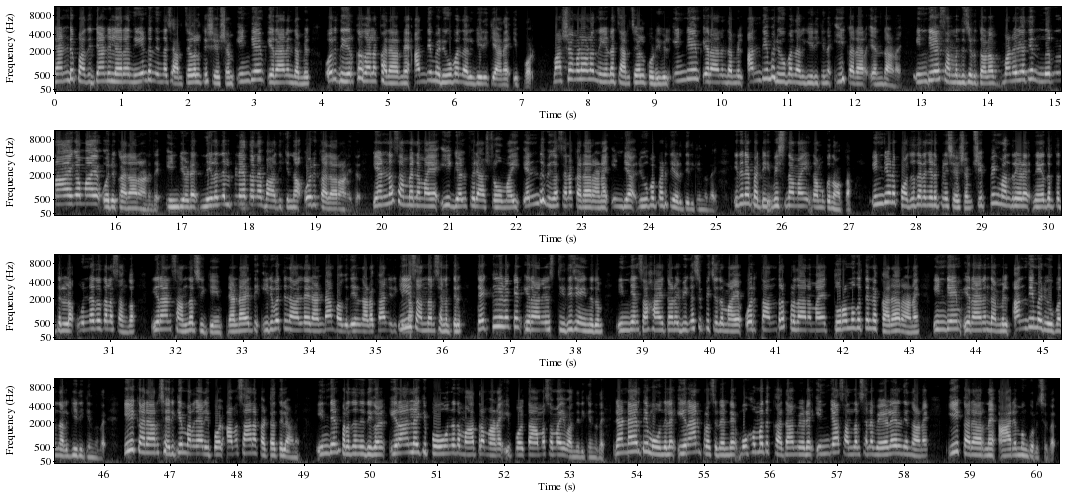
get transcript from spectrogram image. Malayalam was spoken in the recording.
രണ്ട് പതിറ്റാണ്ടിലേറെ നീണ്ടു നിന്ന ചർച്ചകൾക്ക് ശേഷം ഇന്ത്യയും ഇറാനും തമ്മിൽ ഒരു ദീർഘകാല കരാറിന് അന്തിമ രൂപം നൽകിയിരിക്കുകയാണ് ഇപ്പോൾ. വർഷങ്ങളോളം നീണ്ട ചർച്ചകൾക്കൊടുവിൽ ഇന്ത്യയും ഇറാനും തമ്മിൽ അന്തിമ രൂപം നൽകിയിരിക്കുന്ന ഈ കരാർ എന്താണ്? ഇന്ത്യയെ സംബന്ധിച്ചിടത്തോളം വളരെയധികം നിർണായകമായ ഒരു കരാറാണിത്. ഇന്ത്യയുടെ നിലനിൽപ്പിനെ തന്നെ ബാധിക്കുന്ന ഒരു കരാറാണിത്. എണ്ണ സമ്പന്നമായ ഈ ഗൾഫ് രാഷ്ട്രവുമായി എന്ത് വികസന കരാറാണ് ഇന്ത്യ രൂപപ്പെടുത്തിയെടുത്തിരിക്കുന്നത്? ഇതിനെപ്പറ്റി വിശദമായി നമുക്ക് നോക്കാം. ഇന്ത്യയുടെ പൊതു തെരഞ്ഞെടുപ്പിന് ശേഷം ഷിപ്പിംഗ് മന്ത്രിയുടെ നേതൃത്വത്തിലുള്ള ഉന്നതതല സംഘം ഇറാൻ സന്ദർശിക്കുകയും രണ്ടായിരത്തി ഇരുപത്തിനാലിലെ രണ്ടാം പകുതിയിൽ നടക്കാനിരിക്കുന്ന ഈ സന്ദർശനത്തിൽ തെക്ക് കിഴക്കൻ ഇറാനിൽ സ്ഥിതി ചെയ്യുന്നതും ഇന്ത്യൻ സഹായത്തോടെ വികസിപ്പിച്ചതുമായ ഒരു തന്ത്രപ്രധാനമായ തുറമുഖത്തിന്റെ കരാറാണ് ഇന്ത്യയും ഇറാനും തമ്മിൽ അന്തിമ രൂപം നൽകിയിരിക്കുന്നത്. ഈ കരാർ ശരിക്കും പറഞ്ഞാൽ ഇപ്പോൾ അവസാന ഘട്ടത്തിലാണ്. ഇന്ത്യൻ പ്രതിനിധികൾ ഇറാനിലേക്ക് പോകുന്നത് മാത്രമാണ് ഇപ്പോൾ താമസമായി വന്നിരിക്കുന്നത്. രണ്ടായിരത്തി മൂന്നിലെ ഇറാൻ പ്രസിഡന്റ് മുഹമ്മദ് ഖദാമിയുടെ ഇന്ത്യ സന്ദർശന വേളയിൽ നിന്നാണ് ഈ കരാറിന് ആരംഭം കുറിച്ചത്.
